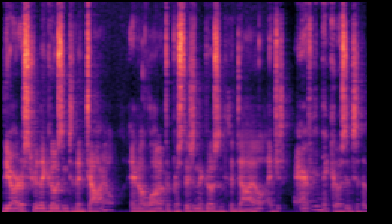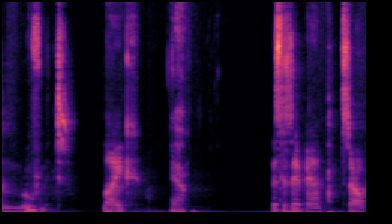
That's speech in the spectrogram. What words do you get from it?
the artistry that goes into the dial and a lot of the precision that goes into the dial and just everything that goes into the movement. Like Yeah. this is it man. So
